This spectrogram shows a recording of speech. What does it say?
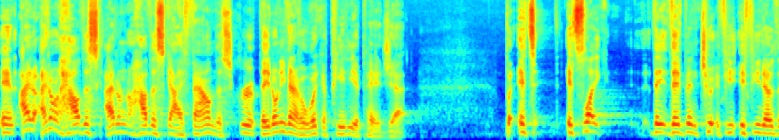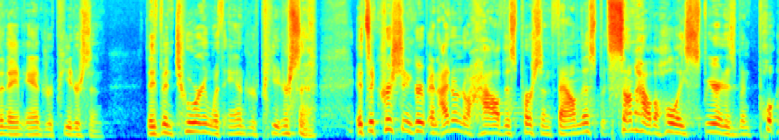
And I, I, don't, how this, I don't know how this guy found this group. They don't even have a Wikipedia page yet. But it's, it's like they, have been, to, if, you, if you know the name Andrew Peterson, they've been touring with Andrew Peterson. It's a Christian group, and I don't know how this person found this, but somehow the Holy Spirit has been put,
